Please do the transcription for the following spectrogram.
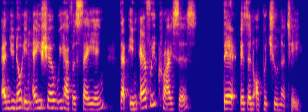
And, you know, in Asia, we have a saying that in every crisis, there is an opportunity.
